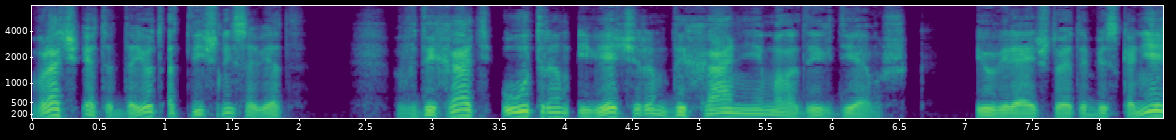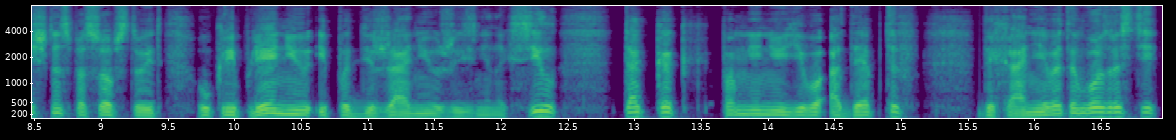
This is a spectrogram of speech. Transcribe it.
врач этот дает отличный совет — вдыхать утром и вечером дыхание молодых девушек и уверяет, что это бесконечно способствует укреплению и поддержанию жизненных сил, так как, по мнению его адептов, дыхание в этом возрасте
